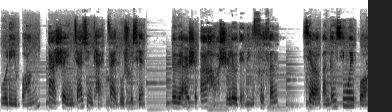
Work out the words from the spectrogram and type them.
物理王大摄影家俊凯再度出现。六月二十八号十六点零四分，谢老板更新微博，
